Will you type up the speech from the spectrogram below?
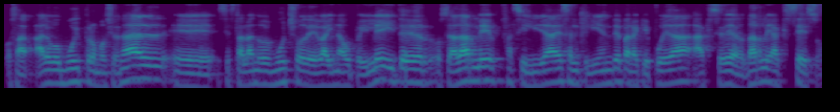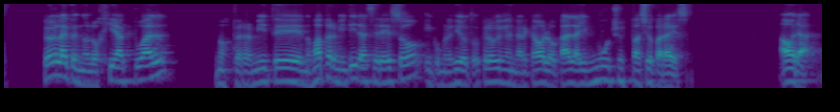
o sea, algo muy promocional, eh, se está hablando mucho de Buy Now, Pay Later, o sea, darle facilidades al cliente para que pueda acceder, darle acceso. Creo que la tecnología actual nos, permite, nos va a permitir hacer eso y como les digo, creo que en el mercado local hay mucho espacio para eso. Ahora,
